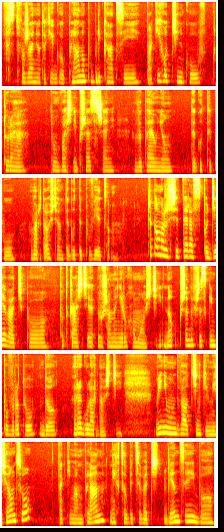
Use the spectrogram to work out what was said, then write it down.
w stworzeniu takiego planu publikacji, takich odcinków, które tą właśnie przestrzeń wypełnią tego typu wartością, tego typu wiedzą. Czego możesz się teraz spodziewać po podcaście Ruszamy Nieruchomości? No, przede wszystkim powrotu do regularności. Minimum dwa odcinki w miesiącu. Taki mam plan. Nie chcę obiecywać więcej, bo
